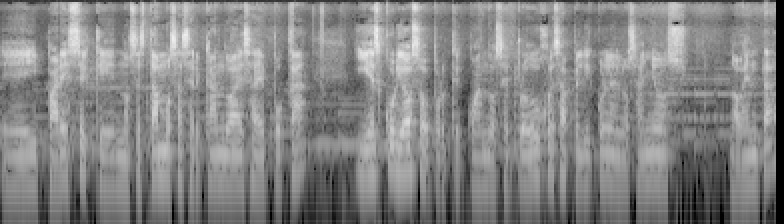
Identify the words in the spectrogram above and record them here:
Eh, y parece que nos estamos acercando a esa época. Y es curioso porque cuando se produjo esa película en los años 90,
